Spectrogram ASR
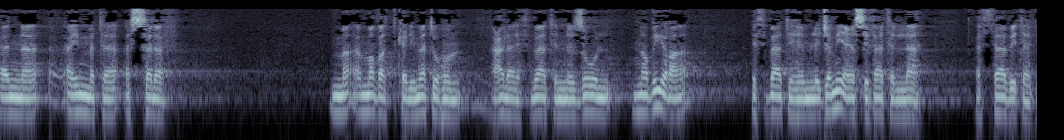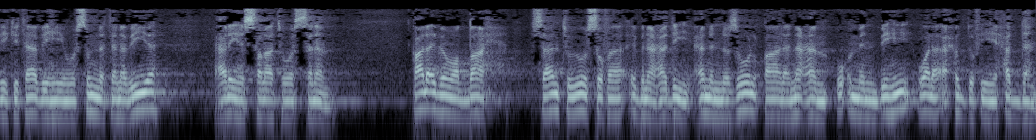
أن أئمة السلف مضت كلمتهم على إثبات النزول نظير إثباتهم لجميع صفات الله الثابتة في كتابه وسنة نبيه عليه الصلاة والسلام. قال ابن وضاح سألت يوسف ابن عدي عن النزول قال نعم أؤمن به ولا أحد فيه حدا.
